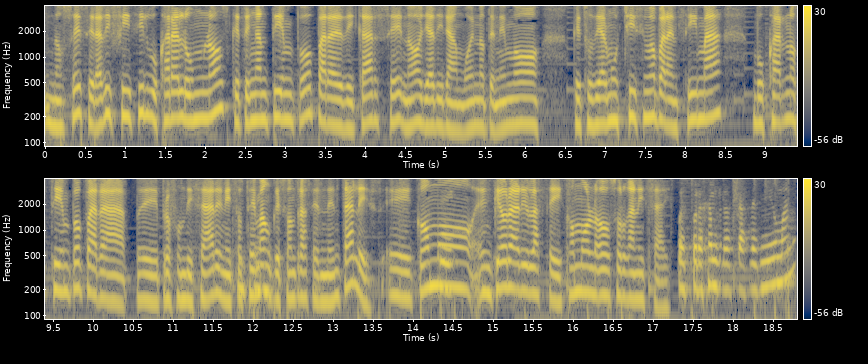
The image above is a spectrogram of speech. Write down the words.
no sé, será difícil buscar alumnos que tengan tiempo para dedicarse, ¿no? Ya dirán, bueno, tenemos que estudiar muchísimo para encima buscarnos tiempo para eh, profundizar en estos temas, aunque son trascendentales. Eh, ¿cómo, ¿En qué horario lo hacéis? ¿Cómo los organizáis? Pues, por ejemplo, los cafés Newman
